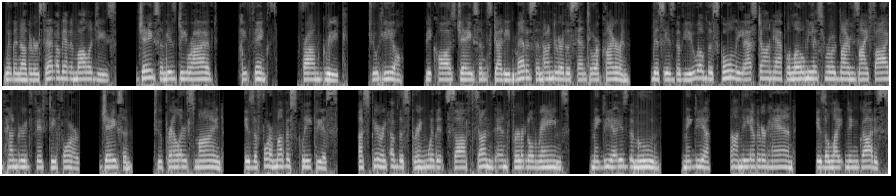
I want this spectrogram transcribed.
with another set of etymologies. Jason is derived, he thinks, from Greek, to heal, because Jason studied medicine under the centaur Chiron. This is the view of the scholiast on Apollonius Rhodius I 554. Jason, to Preller's mind, is a form of Asclepius, a spirit of the spring with its soft suns and fertile rains. Medea is the moon. Medea, on the other hand, is a lightning goddess.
